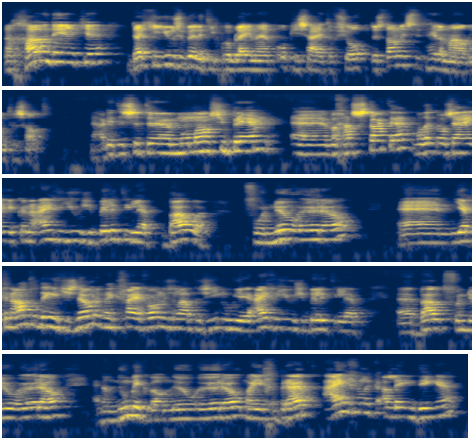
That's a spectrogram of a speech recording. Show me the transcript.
dan garandeer ik je dat je usability problemen hebt op je site of shop. Dus dan is dit helemaal interessant. Nou, dit is het uh, moment supreme. Uh, we gaan starten. Wat ik al zei, je kunt een eigen usability lab bouwen voor 0 euro. En je hebt een aantal dingetjes nodig. En ik ga je gewoon eens laten zien hoe je je eigen usability lab uh, bouwt voor 0 euro. En dan noem ik wel 0 euro, maar je gebruikt eigenlijk alleen dingen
